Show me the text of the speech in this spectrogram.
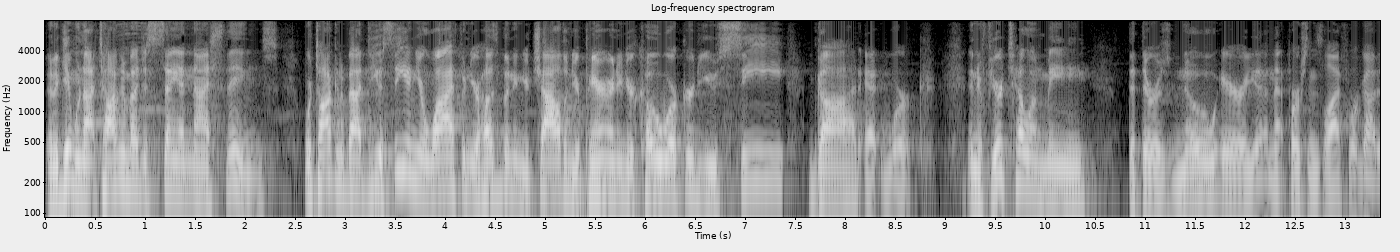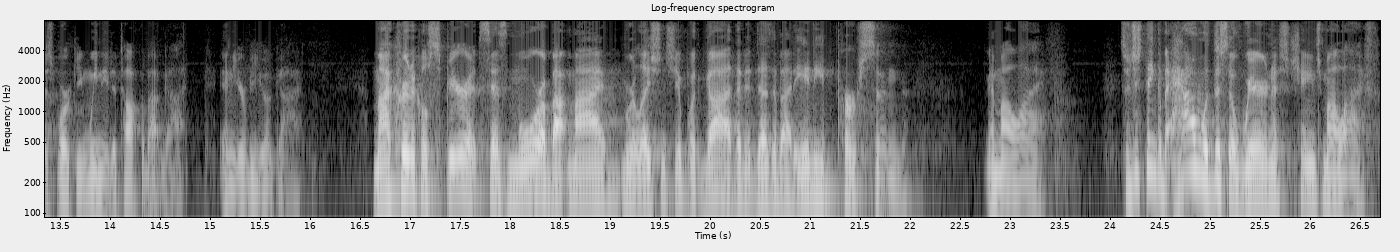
And again, we're not talking about just saying nice things. We're talking about do you see in your wife and your husband and your child and your parent and your coworker, do you see God at work? And if you're telling me that there is no area in that person's life where God is working, we need to talk about God and your view of God. My critical spirit says more about my relationship with God than it does about any person in my life. So just think about how would this awareness change my life?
